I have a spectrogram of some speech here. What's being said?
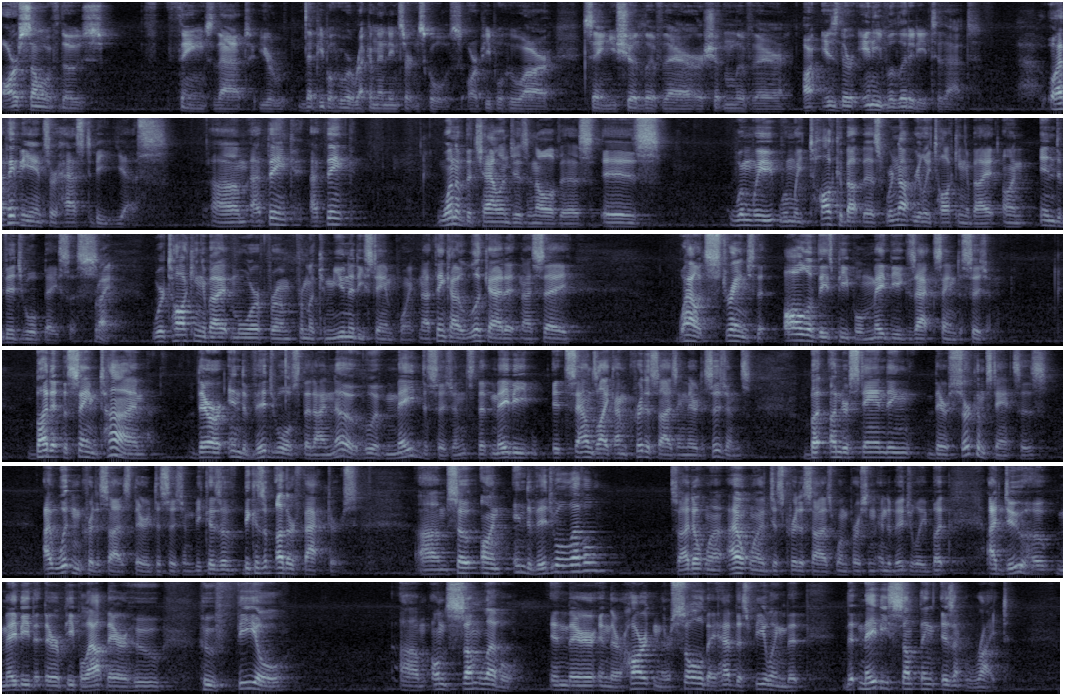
Are some of those things that you're that people who are recommending certain schools or people who are saying you should live there or shouldn't live there are, is there any validity to that? Well, I think the answer has to be yes. Um, I think I think one of the challenges in all of this is when we when we talk about this, we're not really talking about it on individual basis. Right. We're talking about it more from from a community standpoint. And I think I look at it and I say, wow, it's strange that all of these people made the exact same decision. But at the same time, there are individuals that I know who have made decisions that maybe it sounds like I'm criticizing their decisions, but understanding their circumstances, I wouldn't criticize their decision because of because of other factors. Um, so on individual level, so I don't want I don't want to just criticize one person individually, but I do hope maybe that there are people out there who who feel um, on some level in their in their heart and their soul they have this feeling that that maybe something isn't right.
